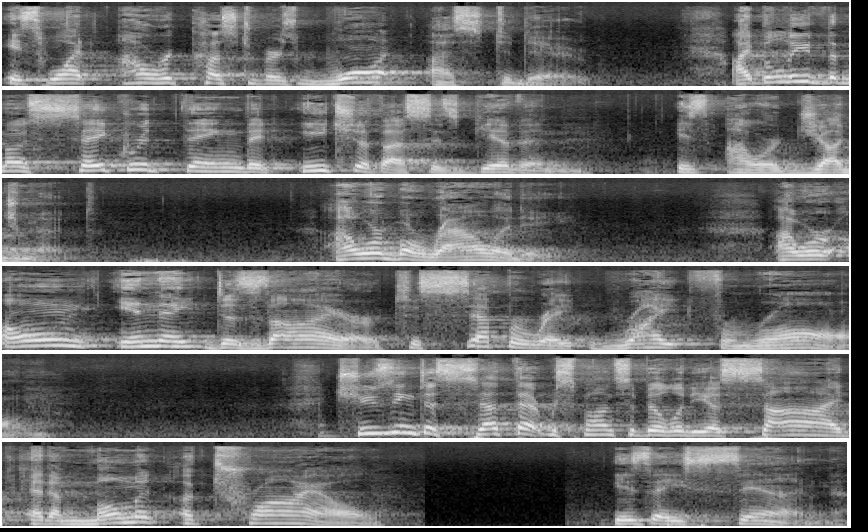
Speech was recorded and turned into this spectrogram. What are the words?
is what our customers want us to do. I believe the most sacred thing that each of us is given is our judgment, our morality, our own innate desire to separate right from wrong. Choosing to set that responsibility aside at a moment of trial is a sin.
